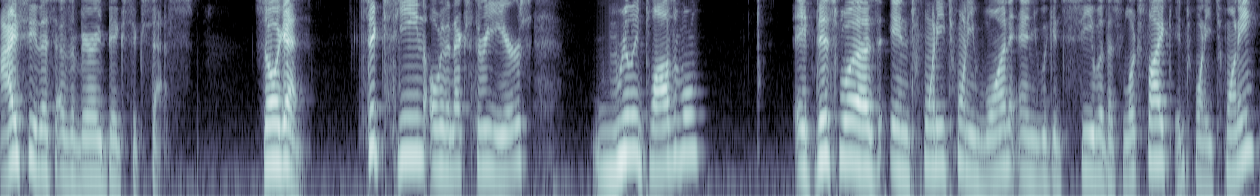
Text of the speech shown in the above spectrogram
I see this as a very big success. So, again, 16 over the next three years, really plausible. If this was in 2021 and we could see what this looks like in 2020,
